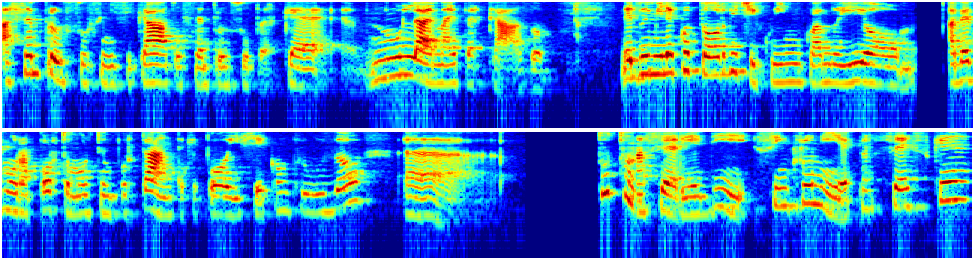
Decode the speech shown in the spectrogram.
ha sempre un suo significato, sempre un suo perché, nulla è mai per caso. Nel 2014, quindi, quando io avevo un rapporto molto importante che poi si è concluso, eh, tutta una serie di sincronie pazzesche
